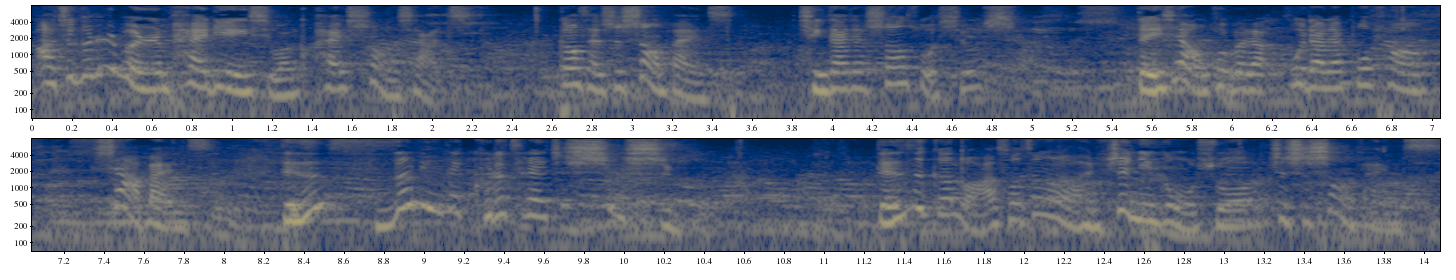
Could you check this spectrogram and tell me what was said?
啊。这个日本人拍电影喜欢拍上下集，刚才是上半集，请大家稍作休息。等一下我会为大为大家播放下半集，但是四个人才看得出来这是个事故。但是搿老阿叔真的很镇定跟我说这是上半集，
